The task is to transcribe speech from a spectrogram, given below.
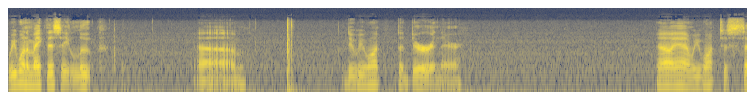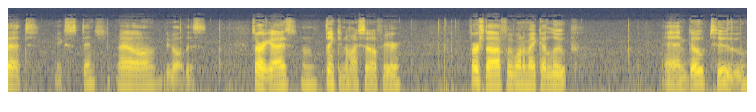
We want to make this a loop. Um, do we want the dir in there? Oh yeah, we want to set extension. Well, I'll do all this. Sorry guys, I'm thinking to myself here. First off, we want to make a loop and go to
